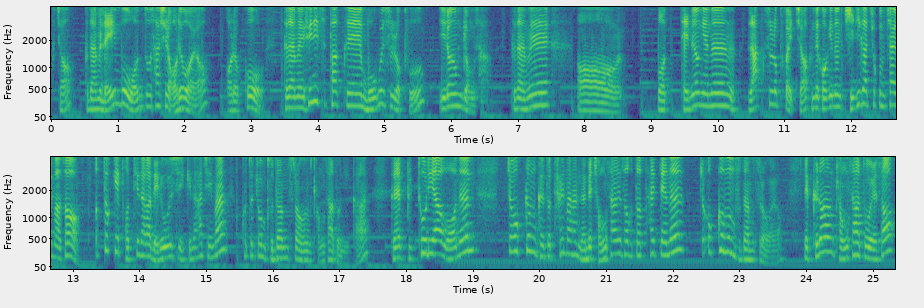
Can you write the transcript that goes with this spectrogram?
그죠? 그 다음에 레인보우 1도 사실 어려워요. 어렵고 그 다음에 휘니스 파크의 모글 슬로프 이런 경사 그 다음에 어 뭐 대명에는 락 슬로프가 있죠. 근데 거기는 길이가 조금 짧아서 어떻게 버티다가 내려올 수 있기는 하지만 그것도 좀 부담스러운 경사도니까. 그냥 빅토리아 1은 조금 그래도 탈만합니다. 근데 정상에서부터 탈 때는 조금은 부담스러워요. 근데 그런 경사도에서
